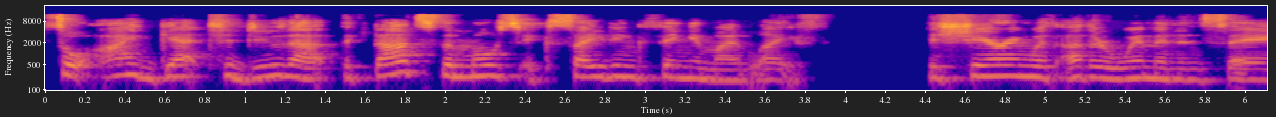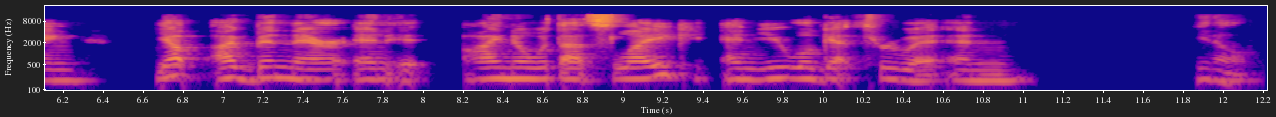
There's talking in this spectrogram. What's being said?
So I get to do that. Like that's the most exciting thing in my life is sharing with other women and saying, "Yep, I've been there and it I know what that's like and you will get through it." And you know,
